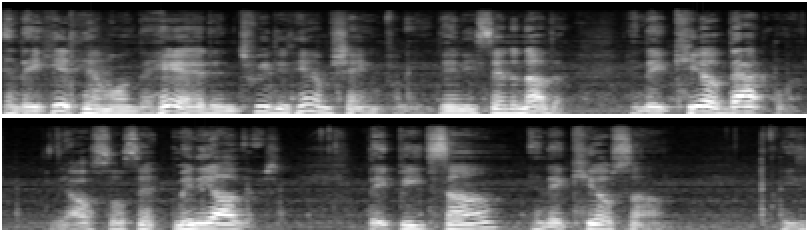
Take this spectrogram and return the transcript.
and they hit him on the head and treated him shamefully. Then he sent another, and they killed that one. He also sent many others. They beat some, and they killed some. He,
